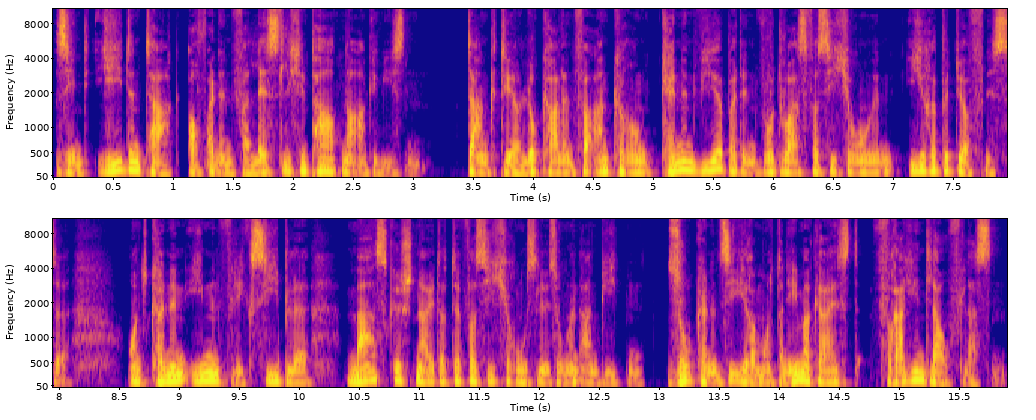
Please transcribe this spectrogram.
sind jeden Tag auf einen verlässlichen Partner angewiesen. Dank der lokalen Verankerung kennen wir bei den Vaudois Versicherungen Ihre Bedürfnisse und können Ihnen flexible, maßgeschneiderte Versicherungslösungen anbieten. So können Sie Ihrem Unternehmergeist freien Lauf lassen.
